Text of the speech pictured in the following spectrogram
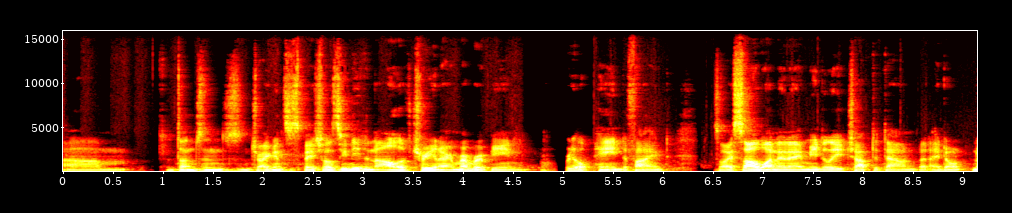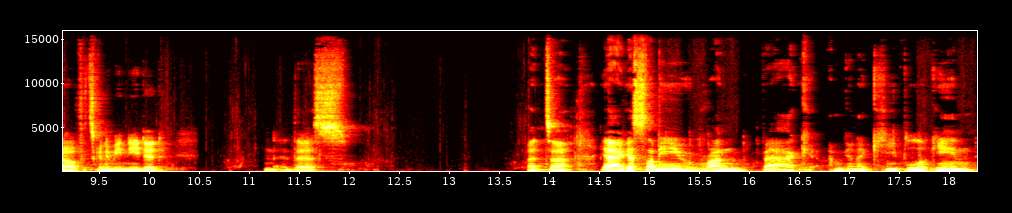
um, Dungeons and Dragons and Space. You need an olive tree, and I remember it being a real pain to find. So I saw one and I immediately chopped it down, but I don't know if it's going to be needed this. But uh, yeah, I guess let me run back. I'm going to keep looking.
